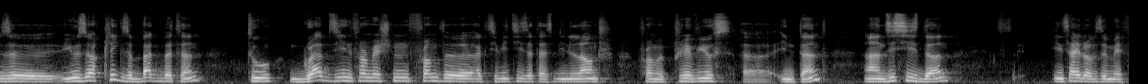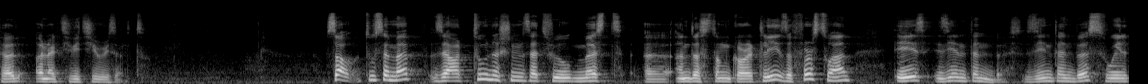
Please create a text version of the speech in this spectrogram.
the user clicks the back button to grab the information from the activity that has been launched from a previous uh, intent and this is done inside of the method on activity result. So to sum up, there are two notions that you must uh, understand correctly. The first one is the intent bus. The intent bus will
